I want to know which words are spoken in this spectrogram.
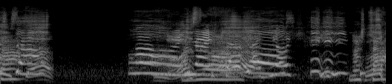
¿dónde está? ¡Ay, no está! ¡Adiós! No está.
